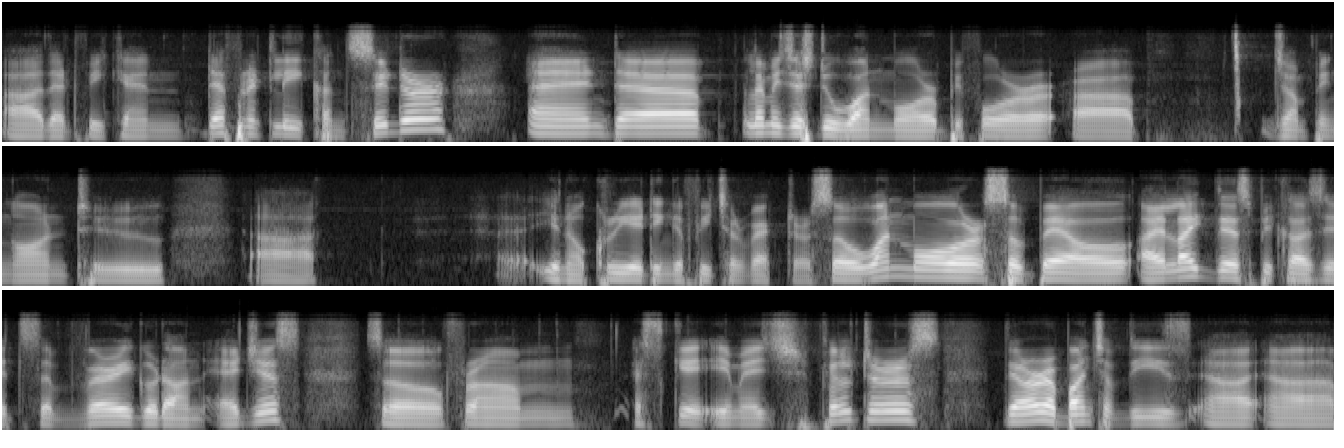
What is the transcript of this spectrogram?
uh, that we can definitely consider. And uh, let me just do one more before uh, jumping on to uh, you know, creating a feature vector. So one more Sobel. I like this because it's very good on edges. So from SK image filters, there are a bunch of these. Uh, uh,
